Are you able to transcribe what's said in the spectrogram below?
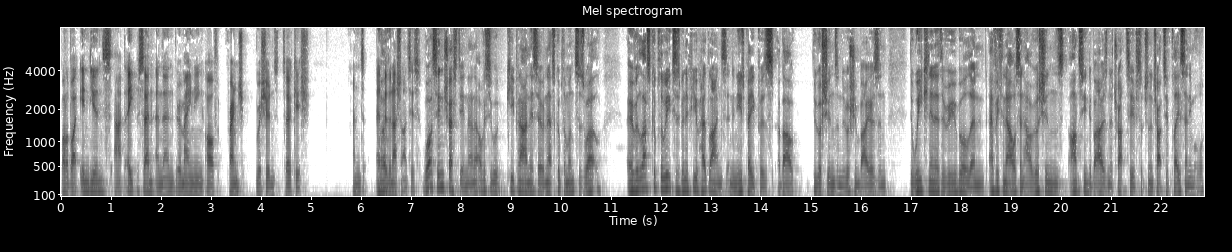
followed by Indians at 8%, and then the remaining of French, Russians, Turkish, and well, other nationalities. What's interesting, and obviously we'll keep an eye on this over the next couple of months as well. Over the last couple of weeks, there's been a few headlines in the newspapers about the Russians and the Russian buyers and the weakening of the ruble and everything else, and how Russians aren't seen Dubai as an attractive, such an attractive place anymore.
